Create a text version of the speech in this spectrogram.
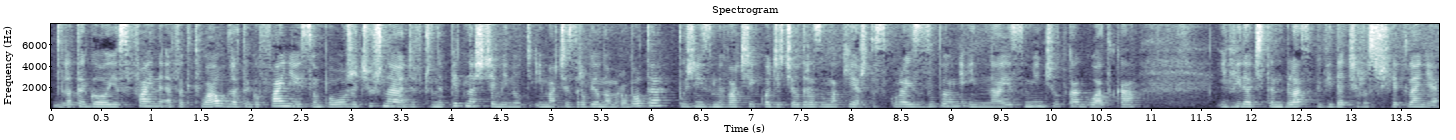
Dlatego jest fajny efekt wow, dlatego fajnie jest ją położyć już na dziewczyny 15 minut i macie zrobioną robotę. Później zmywacie i kładziecie od razu makijaż. Ta skóra jest zupełnie inna, jest mięciutka, gładka i widać ten blask, widać rozświetlenie.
